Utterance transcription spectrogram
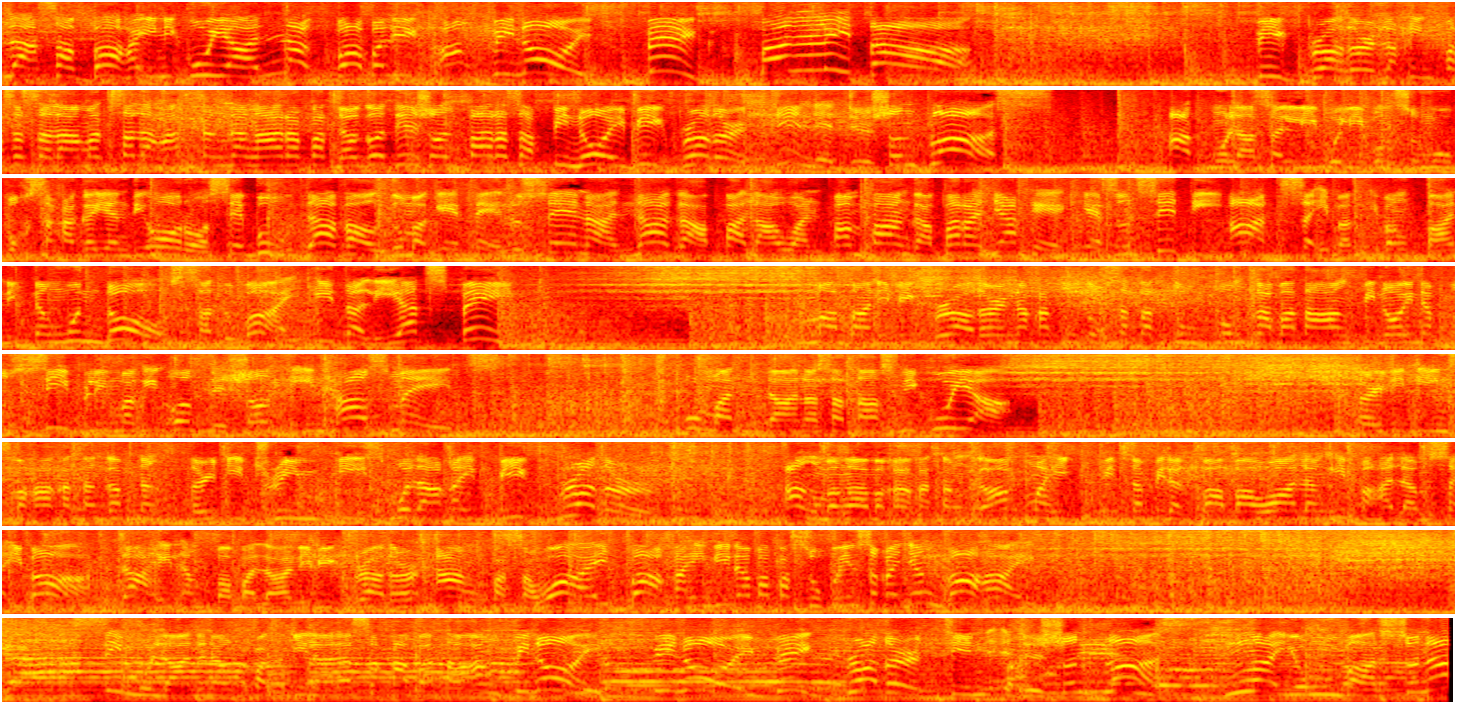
Mula sa bahay ni Kuya, nagbabalik ang Pinoy Big Balita! Big Brother, laking pasasalamat sa lahat ng nangarap at nag-audition para sa Pinoy Big Brother Teen Edition Plus. At mula sa libo-libong sumubok sa Cagayan de Oro, Cebu, Davao, Dumaguete, Lucena, Naga, Palawan, Pampanga, Paranaque, Quezon City at sa iba't ibang panig ng mundo sa Dubai, Italy at Spain. Mata ni Big Brother nakatutok sa 30 kabataang Pinoy na posibleng maging official teen housemates. Umanda na sa taas ni Kuya. 30 teens makakatanggap ng 30 Dream Piece mula kay Big Brother. Ang mga makakatanggap mahigpit na pinagbabawalang ipaalam sa iba dahil ang babala ni Big Brother ang pasaway baka hindi na papasukin sa kanyang bahay. Simula na ng pagkilala sa kabataang Pinoy. Pinoy Big Brother Teen Edition Plus. Ngayong Marso na!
